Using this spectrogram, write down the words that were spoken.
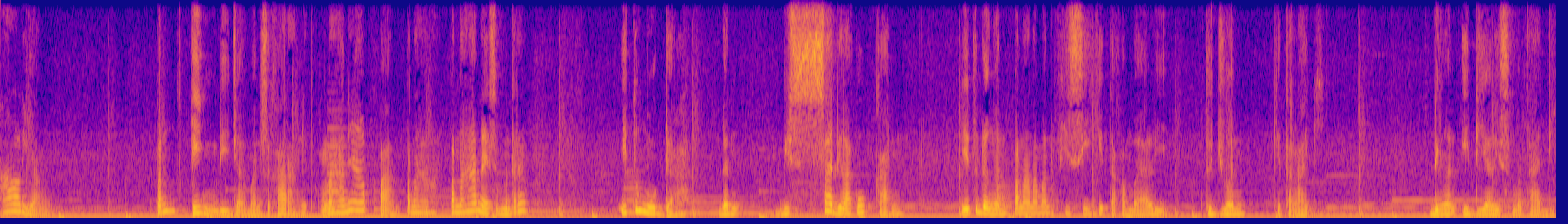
hal yang penting di zaman sekarang itu. Menahannya apa? Penahan penahannya sebenarnya itu mudah dan bisa dilakukan yaitu dengan penanaman visi kita kembali tujuan kita lagi. Dengan idealisme tadi.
